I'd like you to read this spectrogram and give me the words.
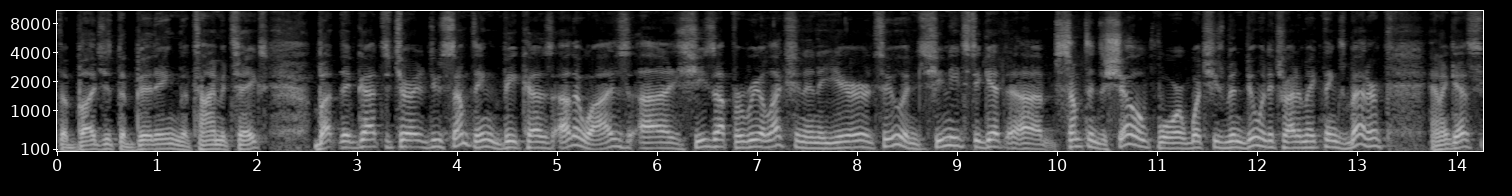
The budget, the bidding, the time it takes. But they've got to try to do something because otherwise, uh, uh, she's up for reelection in a year or two, and she needs to get uh, something to show for what she's been doing to try to make things better. And I guess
